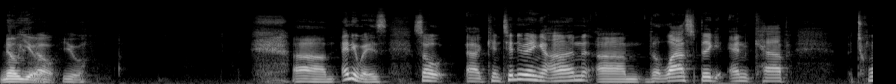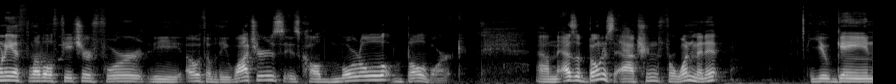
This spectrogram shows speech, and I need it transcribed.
no you. No you. Um, anyways, so uh, continuing on, um, the last big end cap 20th level feature for the Oath of the Watchers is called Mortal Bulwark. Um, as a bonus action for one minute, you gain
